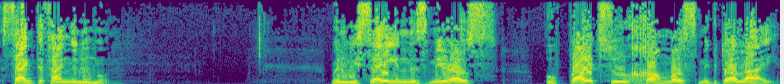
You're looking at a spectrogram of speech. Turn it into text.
sanctifying the new moon. When we say in the Zmiros, Upartzu chomos migdolai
